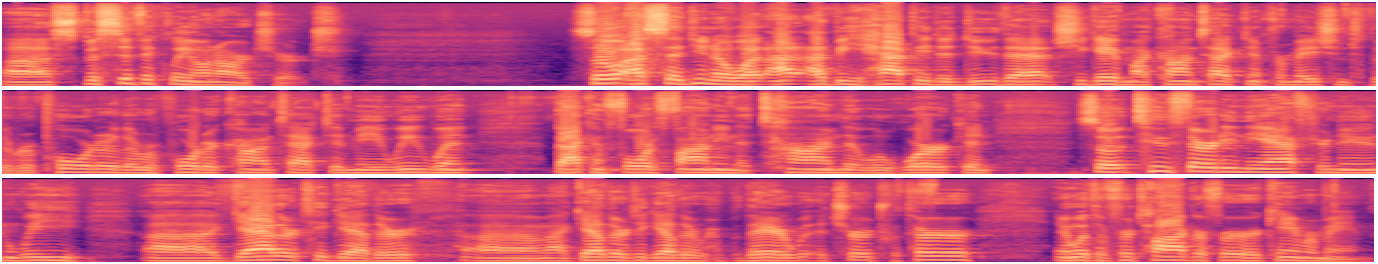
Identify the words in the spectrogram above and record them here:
uh, specifically on our church. So I said, you know what, I, would be happy to do that. She gave my contact information to the reporter. The reporter contacted me. We went back and forth finding a time that would work. And so at 2.30 in the afternoon, we uh, gather together. Um, I gather together there at church with her and with a photographer, her cameraman.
